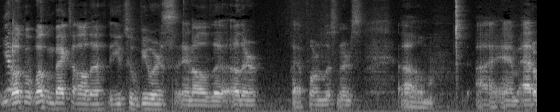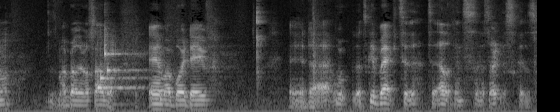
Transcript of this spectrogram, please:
Yep. welcome, welcome back to all the, the YouTube viewers and all the other platform listeners. Um, I am Adam. This is my brother Osama, and my boy Dave. And uh, let's get back to, to elephants in a circus, because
